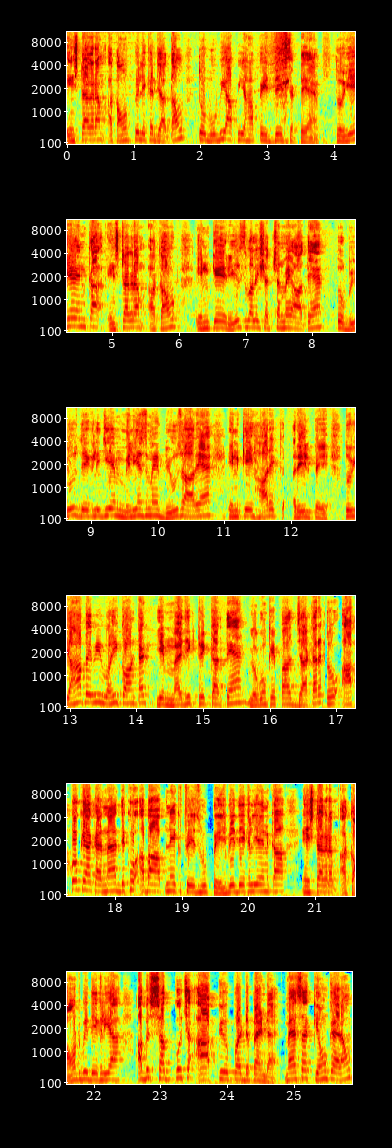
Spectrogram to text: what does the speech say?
इंस्टाग्राम अकाउंट पे लेकर जाता हूँ तो वो भी आप यहाँ पे देख सकते हैं। तो ये है इनका इंस्टाग्राम अकाउंट इनके रील्स वाले सेक्शन में आते हैं तो व्यूज़ देख लीजिए मिलियंस में व्यूज़ आ रहे हैं इनके हर एक रील पे। तो यहाँ पे भी वही कॉन्टेंट ये मैजिक ट्रिक करते हैं लोगों के पास जाकर। तो आपको क्या करना है? देखो, अब आपने एक फेसबुक पेज भी देख लिया इनका इंस्टाग्राम अकाउंट भी देख लिया। अब सब कुछ आपके ऊपर डिपेंड है। मैं ऐसा क्यों कह रहा हूँ?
